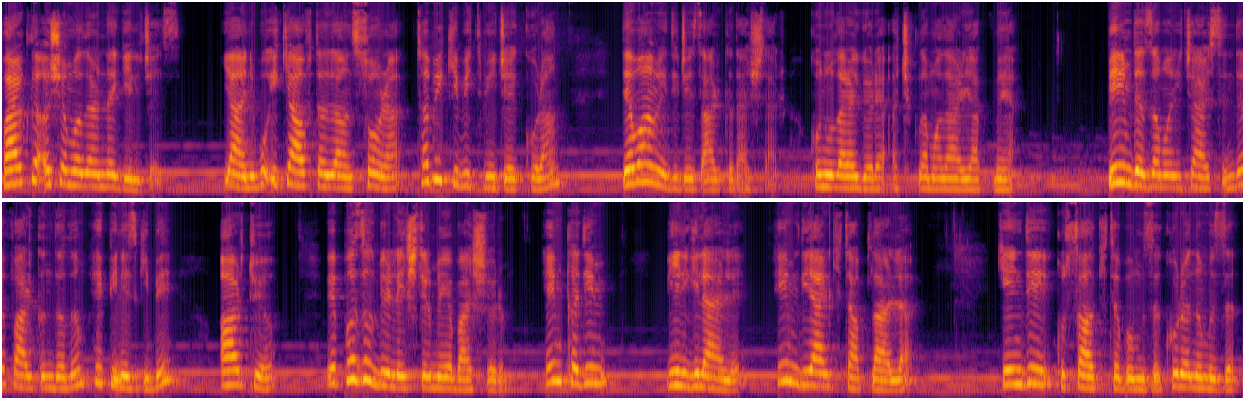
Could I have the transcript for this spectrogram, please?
farklı aşamalarına geleceğiz. Yani bu iki haftadan sonra tabii ki bitmeyecek Kur'an. Devam edeceğiz arkadaşlar. Konulara göre açıklamalar yapmaya. Benim de zaman içerisinde farkındalığım hepiniz gibi artıyor ve puzzle birleştirmeye başlıyorum. Hem kadim bilgilerle hem diğer kitaplarla kendi kutsal kitabımızı, Kur'an'ımızı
